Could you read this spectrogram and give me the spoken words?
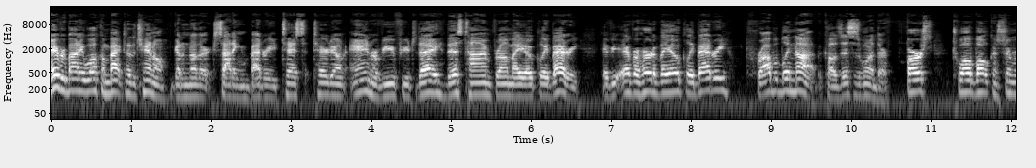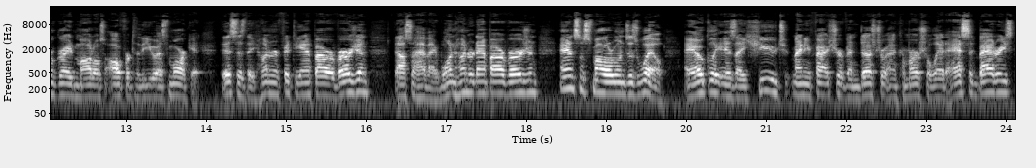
Hey everybody, welcome back to the channel. Got another exciting battery test, teardown, and review for you today, this time from Aokly Battery. Have you ever heard of Aokly Battery? Probably not, because this is one of their first 12 volt consumer grade models offered to the US market. This is the 150 amp hour version. They also have a 100 amp hour version and some smaller ones as well. Aokly is a huge manufacturer of industrial and commercial lead acid batteries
